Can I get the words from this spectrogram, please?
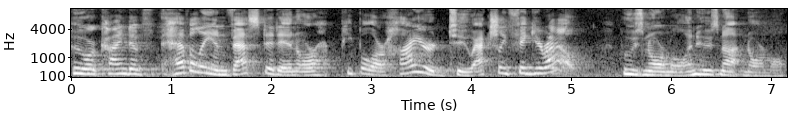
who are kind of heavily invested in, or people are hired to actually figure out who's normal and who's not normal.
